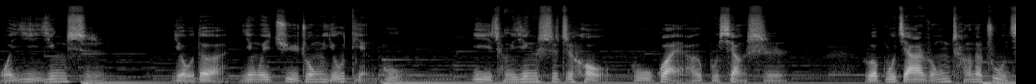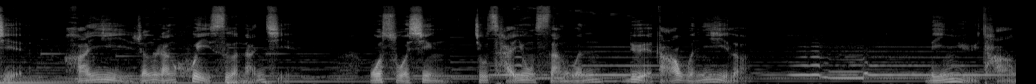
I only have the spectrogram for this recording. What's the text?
我译英诗，有的因为句中有典故，译成英诗之后古怪而不像诗。若不加冗长的注解，含义仍然晦涩难解。我索性就采用散文略达文意了。林语堂。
